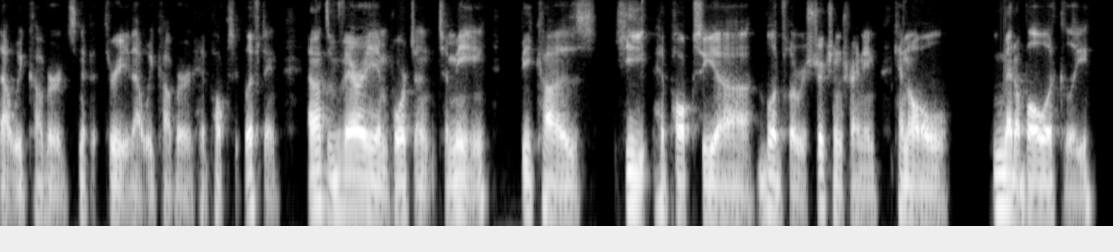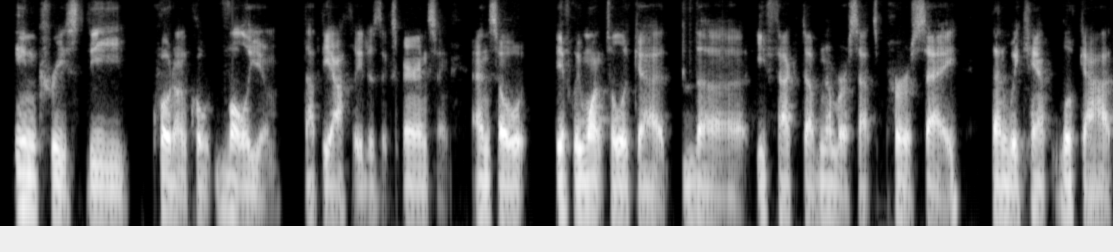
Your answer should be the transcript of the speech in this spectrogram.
that we covered, Snippit three that we covered hypoxic lifting. And that's very important to me because heat, hypoxia, blood flow restriction training can all metabolically increase the quote unquote volume that the athlete is experiencing. And so if we want to look at the effect of number of sets per se, then we can't look at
